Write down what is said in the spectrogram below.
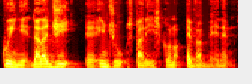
quindi dalla G eh, in giù spariscono e va bene.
